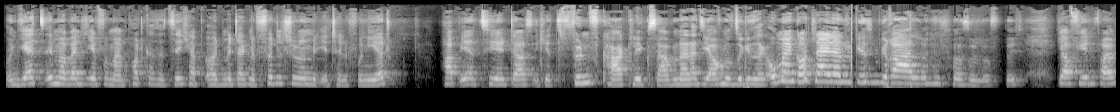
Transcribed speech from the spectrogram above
Und jetzt immer, wenn ich ihr von meinem Podcast erzähle, ich habe heute Mittag eine Viertelstunde mit ihr telefoniert, habe ihr erzählt, dass ich jetzt 5K-Klicks habe. Und dann hat sie auch nur so gesagt, oh mein Gott, leider, du gehst viral. Und das war so lustig. Ja, auf jeden Fall.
